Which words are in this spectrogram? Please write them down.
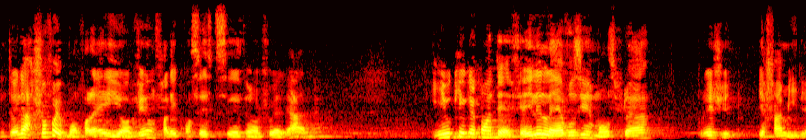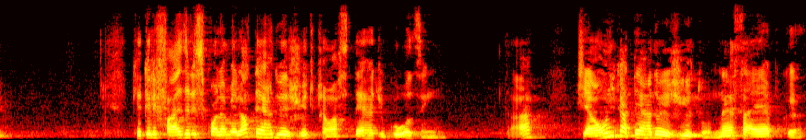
Então ele achou foi bom. Falei, aí, ó, viu? Falei com vocês que vocês iam ajoelhar, né? E o que, que acontece? Aí ele leva os irmãos para o Egito e a família. O que, que ele faz? Ele escolhe a melhor terra do Egito, que chama a terra de Gozen, tá? Que é a única terra do Egito nessa época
